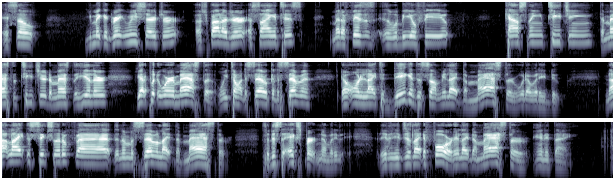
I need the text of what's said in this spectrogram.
And so you make a great researcher, a astrologer, a scientist. Metaphysics would be your field. Counseling, teaching, the master teacher, the master healer. You got to put the word master when you talk about the seven, because the seven don't only like to dig into something, they like the master whatever they do. Not like the six or the five. The number seven like the master. So this is the expert number. They, just like the four. They like to master anything.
